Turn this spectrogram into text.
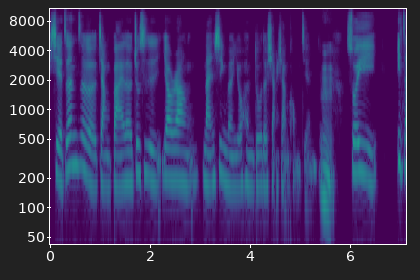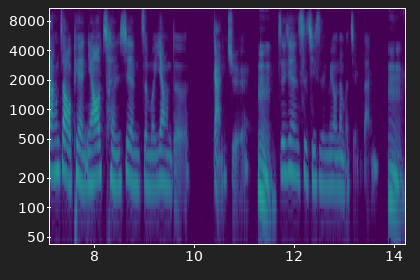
写真这个讲白了，就是要让男性们有很多的想象空间。嗯，所以一张照片你要呈现怎么样的感觉，嗯这件事其实没有那么简单。嗯，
